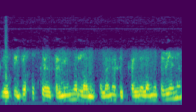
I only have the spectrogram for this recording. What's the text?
los impuestos que determinen la miscelánea fiscal del año que viene.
